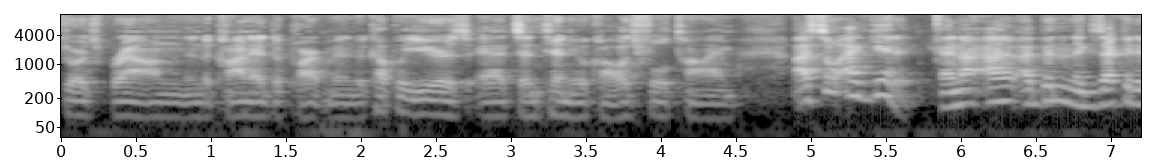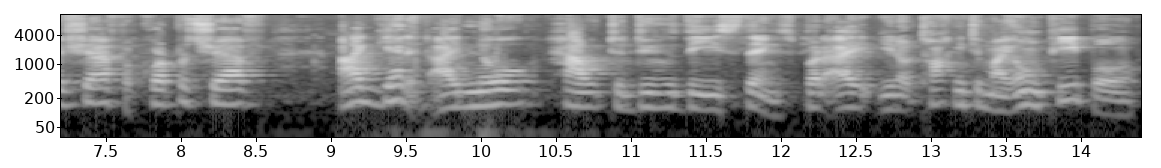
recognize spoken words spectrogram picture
George Brown in the Con Ed department, a couple of years at Centennial College full time. Uh, so I get it. And I, I, I've been an executive chef, a corporate chef, I get it. I know how to do these things. But I, you know, talking to my own people,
